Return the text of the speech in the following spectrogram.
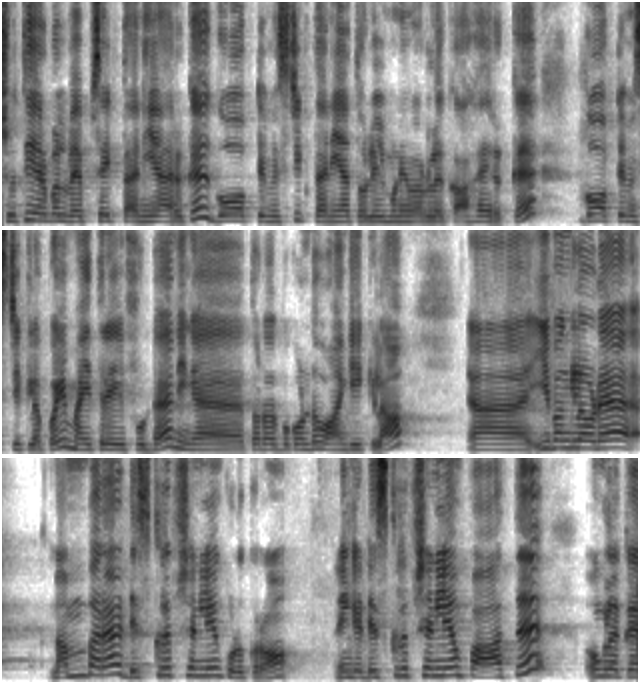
ஸ்ருதி ஹெர்பல் வெப்சைட் தனியாக இருக்குது கோ ஆப்டிமிஸ்டிக் தனியாக தொழில் முனைவர்களுக்காக இருக்குது கோ ஆப்டிமிஸ்டிக்கில் போய் மைத்ரேயி ஃபுட்டை நீங்கள் தொடர்பு கொண்டு வாங்கிக்கலாம். இவங்களோட நம்பரை டிஸ்கிரிப்ஷன்லேயும் கொடுக்குறோம். நீங்கள் டிஸ்கிரிப்ஷன்லேயும் பார்த்து உங்களுக்கு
